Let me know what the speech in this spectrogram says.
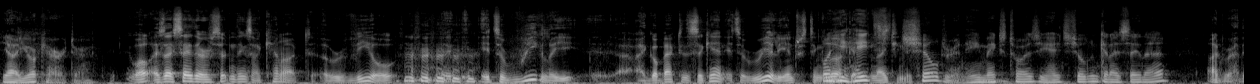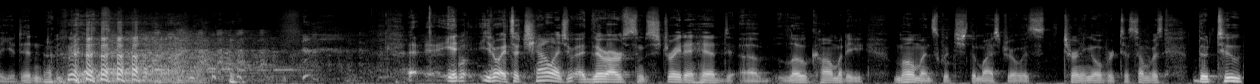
Yeah, your character. Well, as I say, there are certain things I cannot uh, reveal. it, it's a really, I go back to this again. It's a really interesting Well, look he at hates 19. children. He makes toys. He hates children. Can I say that? I'd rather you didn't. it, you know, it's a challenge. There are some straight ahead, uh, low comedy moments, which the maestro is turning over to some of us. The two,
